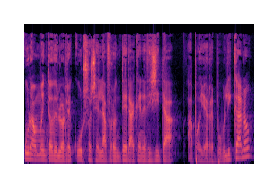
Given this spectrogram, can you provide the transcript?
un aumento de los recursos en la frontera que necesita apoyo republicano,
